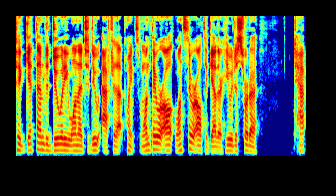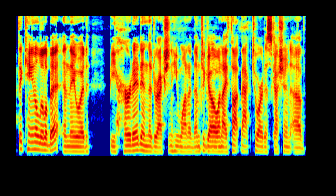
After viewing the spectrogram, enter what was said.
to get them to do what he wanted to do after that point. So once they were all once they were all together, he would just sort of tap the cane a little bit and they would be herded in the direction he wanted them to go. Mm-hmm. And I thought back to our discussion of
